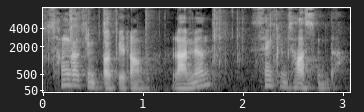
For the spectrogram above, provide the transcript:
삼각김밥이랑 라면, 생크림 사왔습니다.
